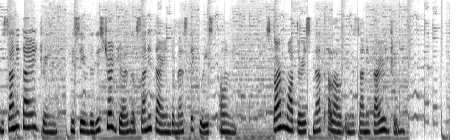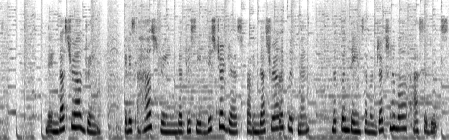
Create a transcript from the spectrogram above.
The sanitary drain receives the discharges of sanitary and domestic waste only. Storm water is not allowed in the sanitary drain. The industrial drain. It is a house drain that receives discharges from industrial equipment that contain some objectionable acid wastes.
